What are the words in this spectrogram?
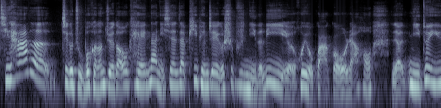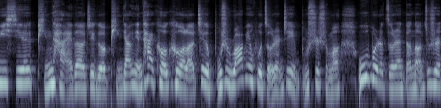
其他的这个主播可能觉得 OK，那你现在在批评这个，是不是你的利益会有挂钩？然后，呃，你对于一些平台的这个评价有点太苛刻了，这个不是 Robinhood 责任，这也不是什么 Uber 的责任等等。就是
